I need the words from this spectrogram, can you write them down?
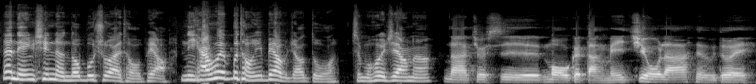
那年轻人都不出来投票，你还会不同意票比较多？怎么会这样呢？那就是某个党没救啦，对不对？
